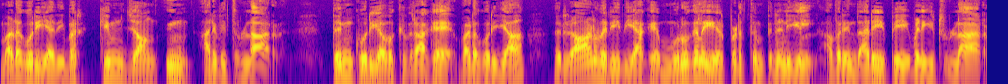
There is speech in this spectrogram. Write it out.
வடகொரிய அதிபர் கிம் ஜாங் உன் அறிவித்துள்ளார் தென் கொரியாவுக்கு எதிராக வடகொரியா ராணுவ ரீதியாக முருகலை ஏற்படுத்தும் பின்னணியில் அவர் இந்த அறிவிப்பை வெளியிட்டுள்ளார்.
